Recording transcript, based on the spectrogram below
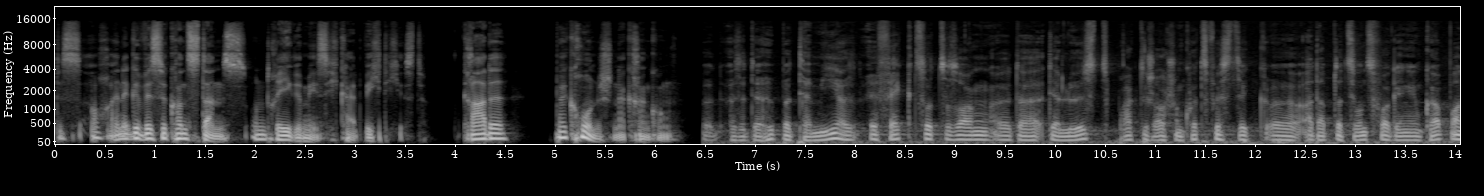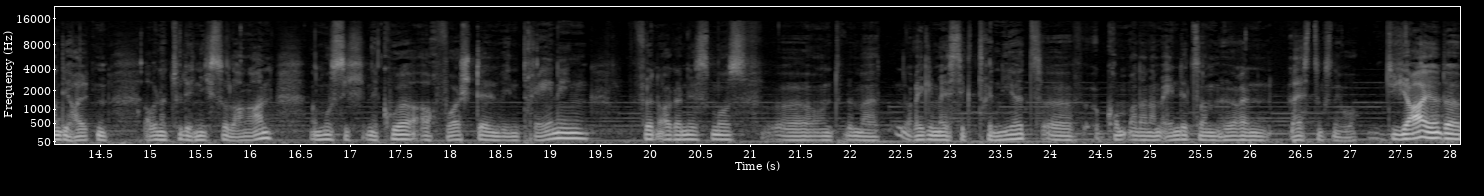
dass auch eine gewisse Konstanz und Regelmäßigkeit wichtig ist. Gerade bei chronischen Erkrankungen. Also der Hyperthermie-Effekt sozusagen, äh, der, der, löst praktisch auch schon kurzfristig äh, Adaptationsvorgänge im Körper an, die halten aber natürlich nicht so lange an. Man muss sich eine Kur auch vorstellen wie ein Training für den Organismus äh, und wenn man regelmäßig trainiert, kommt man dann am Ende zum höheren Leistungsniveau. Ja, der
